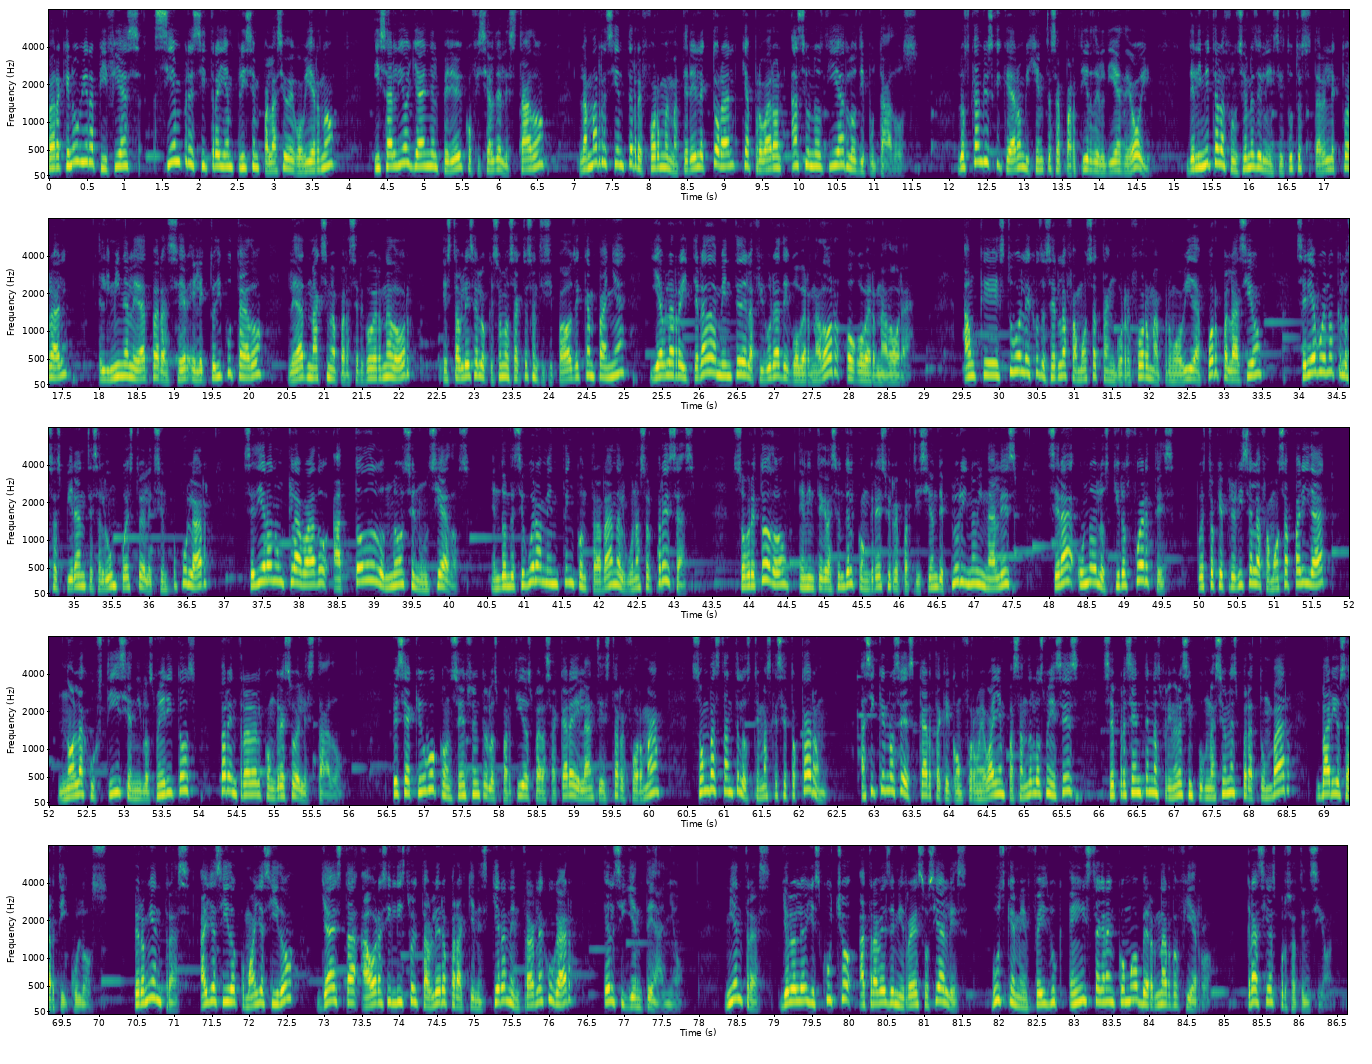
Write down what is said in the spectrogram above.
Para que no hubiera pifias, siempre sí traían prisa en Palacio de Gobierno y salió ya en el periódico oficial del Estado la más reciente reforma en materia electoral que aprobaron hace unos días los diputados. Los cambios que quedaron vigentes a partir del día de hoy delimita las funciones del Instituto Estatal Electoral, elimina la edad para ser electo diputado, la edad máxima para ser gobernador, establece lo que son los actos anticipados de campaña y habla reiteradamente de la figura de gobernador o gobernadora. Aunque estuvo lejos de ser la famosa tango reforma promovida por Palacio, sería bueno que los aspirantes a algún puesto de elección popular se dieran un clavado a todos los nuevos enunciados, en donde seguramente encontrarán algunas sorpresas. Sobre todo, en la integración del Congreso y repartición de plurinominales será uno de los tiros fuertes, puesto que prioriza la famosa paridad, no la justicia ni los méritos, para entrar al Congreso del Estado. Pese a que hubo consenso entre los partidos para sacar adelante esta reforma, son bastante los temas que se tocaron, así que no se descarta que conforme vayan pasando los meses, se presenten las primeras impugnaciones para tumbar varios artículos. Pero mientras haya sido como haya sido, ya está ahora sí listo el tablero para quienes quieran entrarle a jugar el siguiente año. Mientras, yo lo leo y escucho a través de mis redes sociales. Búsqueme en Facebook e Instagram como Bernardo Fierro. Gracias por su atención.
